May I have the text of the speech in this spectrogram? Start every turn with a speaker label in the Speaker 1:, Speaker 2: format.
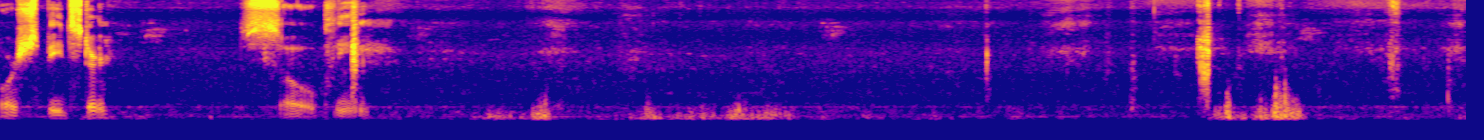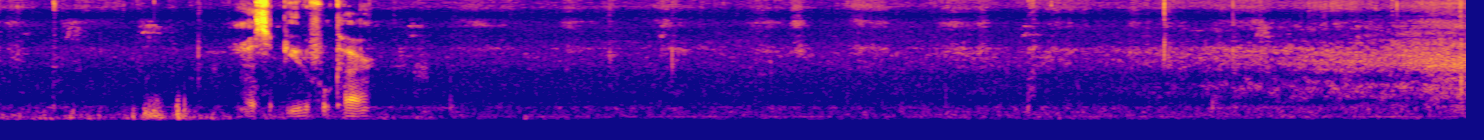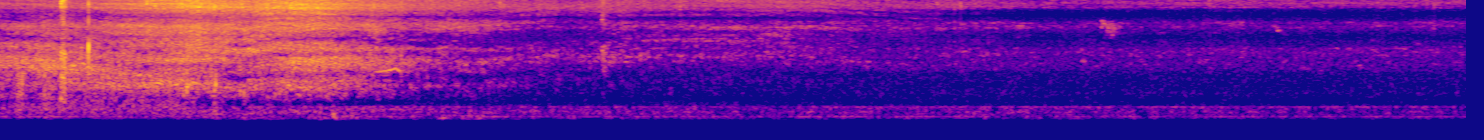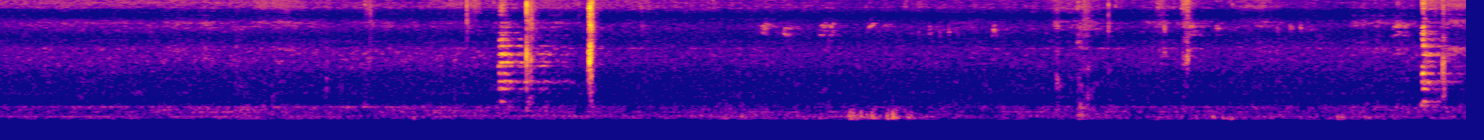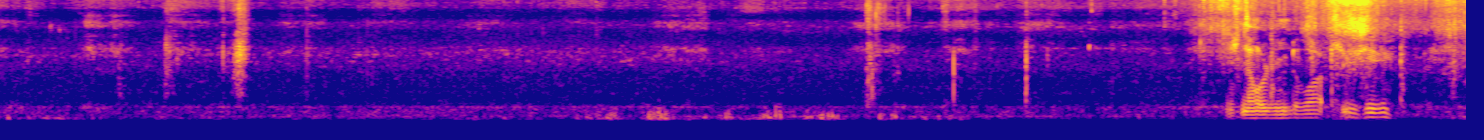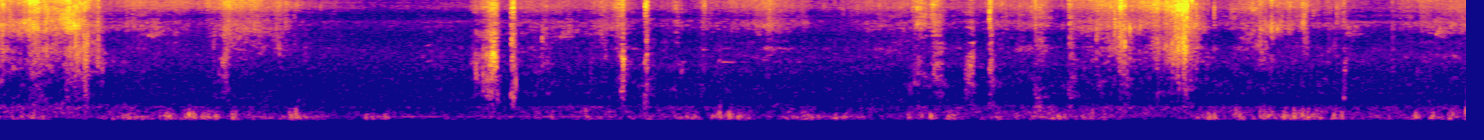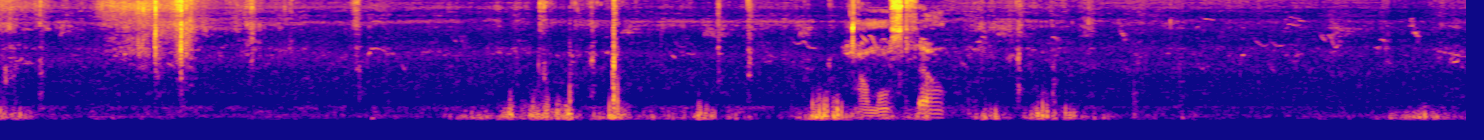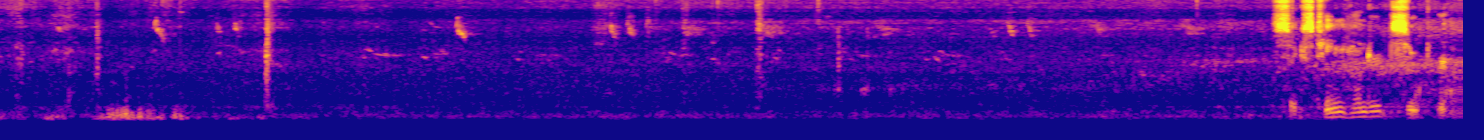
Speaker 1: Porsche Speedster. So clean. That's a beautiful car. There's no room to walk through here. Almost fell. Sixteen hundred super.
